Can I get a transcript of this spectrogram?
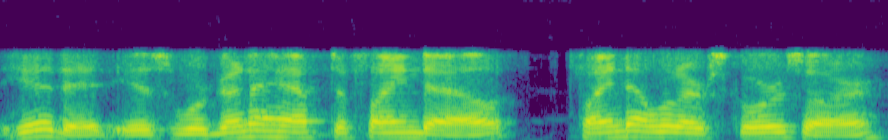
hit it, is we're going to have to find out, find out what our scores are,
